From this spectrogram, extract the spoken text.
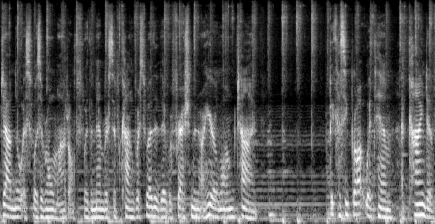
John Lewis was a role model for the members of Congress, whether they were freshmen or here a long time, because he brought with him a kind of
